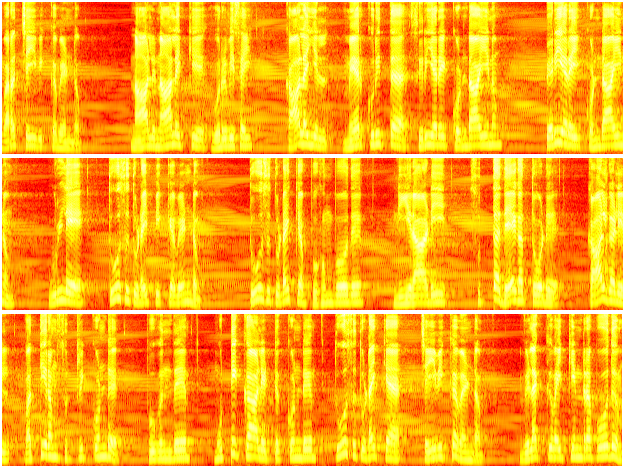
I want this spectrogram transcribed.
வரச் செய்விக்க வேண்டும். நாலு நாளைக்கு ஒரு விசை காலையில் மேற்குறித்த சிறியரை கொண்டாயினும் பெரியரை கொண்டாயினும் உள்ளே தூசு துடைப்பிக்க வேண்டும். தூசு துடைக்க புகும்போது நீராடி சுத்த தேகத்தோடு கால்களில் வத்திரம் சுற்றி கொண்டு புகுந்து முட்டிக்காலிட்டு கொண்டு தூசு துடைக்க செய்விக்க வேண்டும். விளக்கு வைக்கின்ற போதும்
